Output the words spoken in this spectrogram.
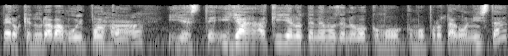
pero que duraba muy poco. Ajá. Y este y ya, aquí ya lo tenemos de nuevo como, como protagonista.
